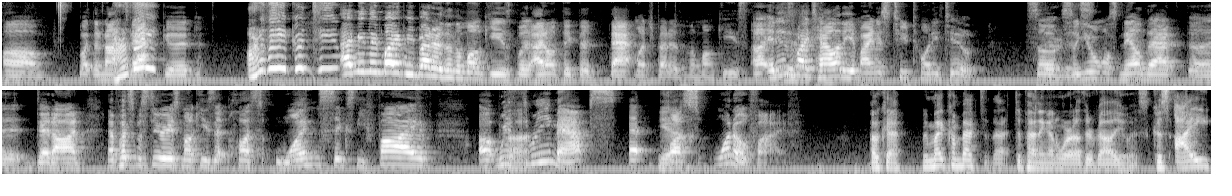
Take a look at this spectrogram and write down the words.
um, but they're not Are that good. Are they a good team? I mean, they might be better than the Monkeys, but I don't think they're that much better than the Monkeys. Uh, it is Yeah. Vitality at minus 222. So, so is. you almost nailed that uh, dead on. That puts Mysterious Monkeys at plus 165, uh, with Uh, three maps at yeah. plus 105. Okay, we might come back to that depending on where other value is. Because I,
